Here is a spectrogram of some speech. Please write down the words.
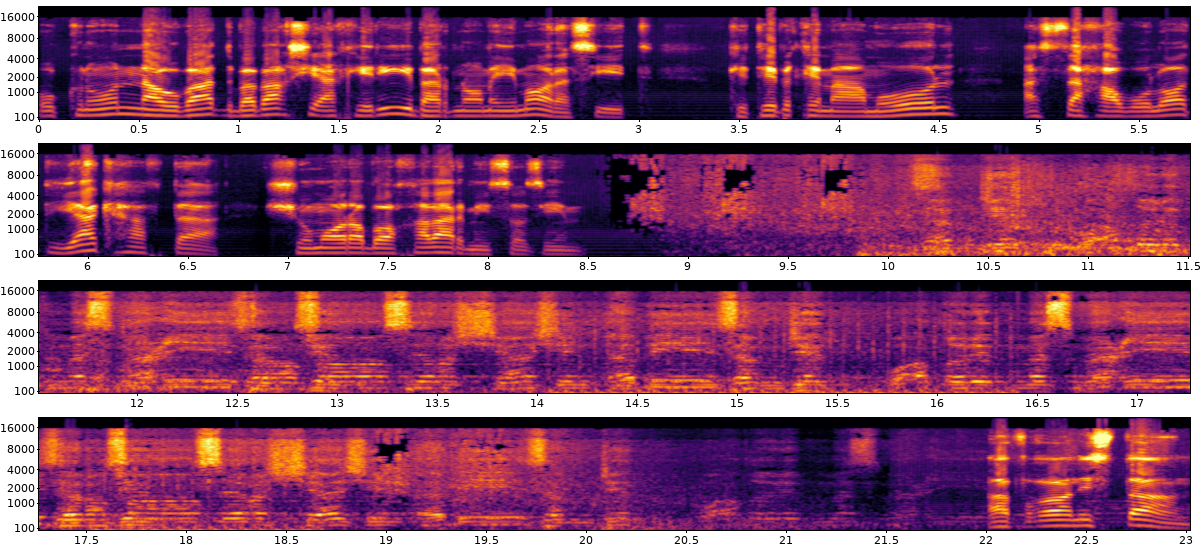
اکنون نوبت به بخش اخیری برنامه ما رسید که طبق معمول از تحولات یک هفته شما را با خبر می سازیم زمجر وأطرب مسمعي زرصاصر الشاش أبي زمجر وأطرب مسمعي زرصاصر الشاش أبي زمجر وأطرب مسمعي افغانستان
